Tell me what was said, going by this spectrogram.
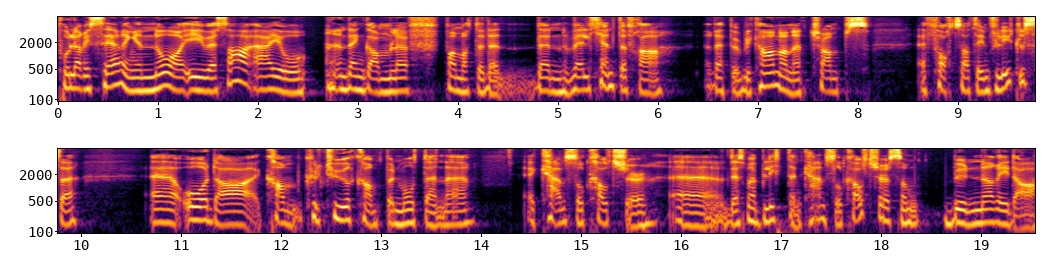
polariseringen nå i USA er jo den gamle, på en måte den, den velkjente fra republikanerne, Trumps fortsatte innflytelse, og da kamp, kulturkampen mot denne cancel culture, det som er blitt en cancel culture, som bunner i da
